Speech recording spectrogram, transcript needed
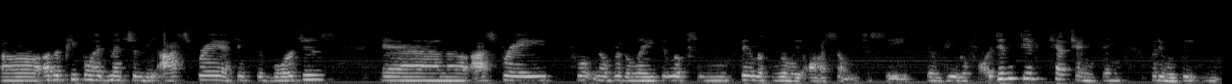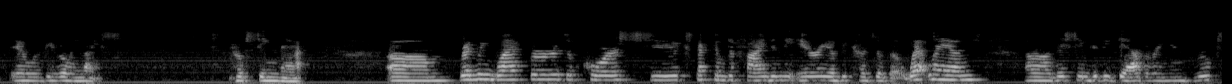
uh, other people had mentioned the osprey, I think the gorges, and uh, osprey floating over the lake. It looks, they look really awesome to see. They're beautiful. I didn't, didn't catch anything, but it would be, it would be really nice to have seen that. Um, red-winged blackbirds, of course, you expect them to find in the area because of the wetlands. Uh, they seem to be gathering in groups.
